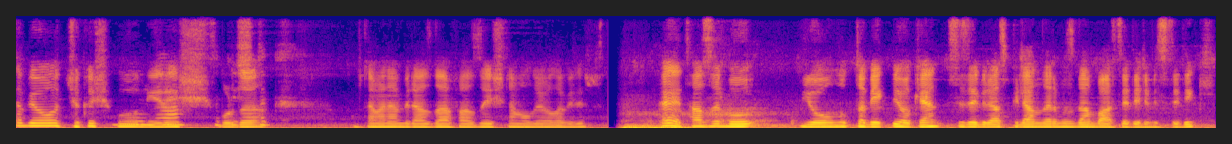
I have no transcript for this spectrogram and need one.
Tabii o çıkış, bu Burada giriş, burada muhtemelen biraz daha fazla işlem oluyor olabilir. Evet hazır bu yoğunlukta bekliyorken size biraz planlarımızdan bahsedelim istedik.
